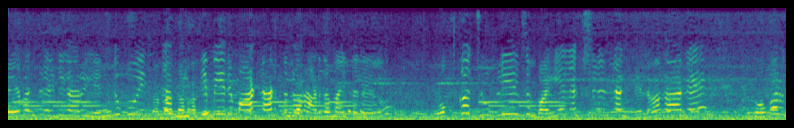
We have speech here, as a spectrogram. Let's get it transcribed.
రేవంత్ రెడ్డి గారు ఎందుకు ఇంత మిక్కి మీరు మాట్లాడుతున్నారో అర్థమైతలేదు. ఒక్క జూబ్లీహిల్స్ బై ఎలక్షన్లో గెలవగానే పొగరు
